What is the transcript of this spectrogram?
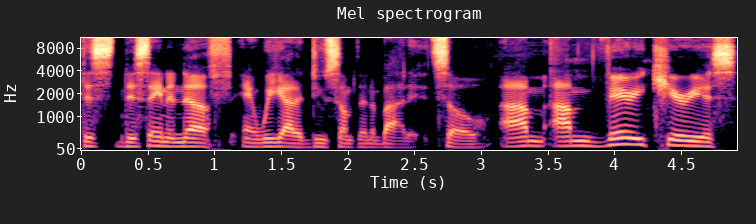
this this ain't enough, and we got to do something about it. So I'm I'm very curious.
